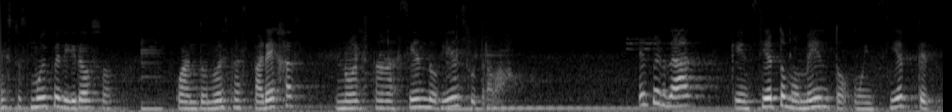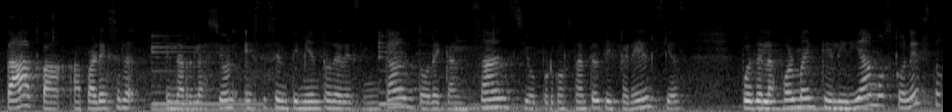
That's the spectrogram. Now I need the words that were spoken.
esto es muy peligroso cuando nuestras parejas no están haciendo bien su trabajo. Es verdad que en cierto momento o en cierta etapa aparece en la relación ese sentimiento de desencanto, de cansancio por constantes diferencias, pues de la forma en que lidiamos con esto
